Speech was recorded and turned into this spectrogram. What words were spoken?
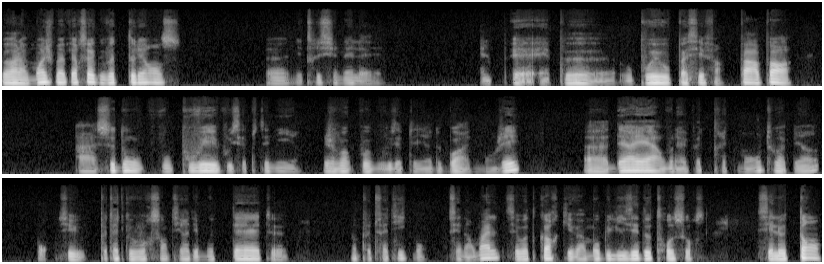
voilà, moi je m'aperçois que votre tolérance euh, nutritionnelle est, elle, peut, vous pouvez vous passer, par rapport à ce dont vous pouvez vous abstenir, je vois que vous pouvez vous abstenir de boire et de manger, derrière, vous n'avez pas de traitement, tout va bien. Bon, peut-être que vous ressentirez des maux de tête, un peu de fatigue. Bon, c'est normal, c'est votre corps qui va mobiliser d'autres ressources. C'est le temps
